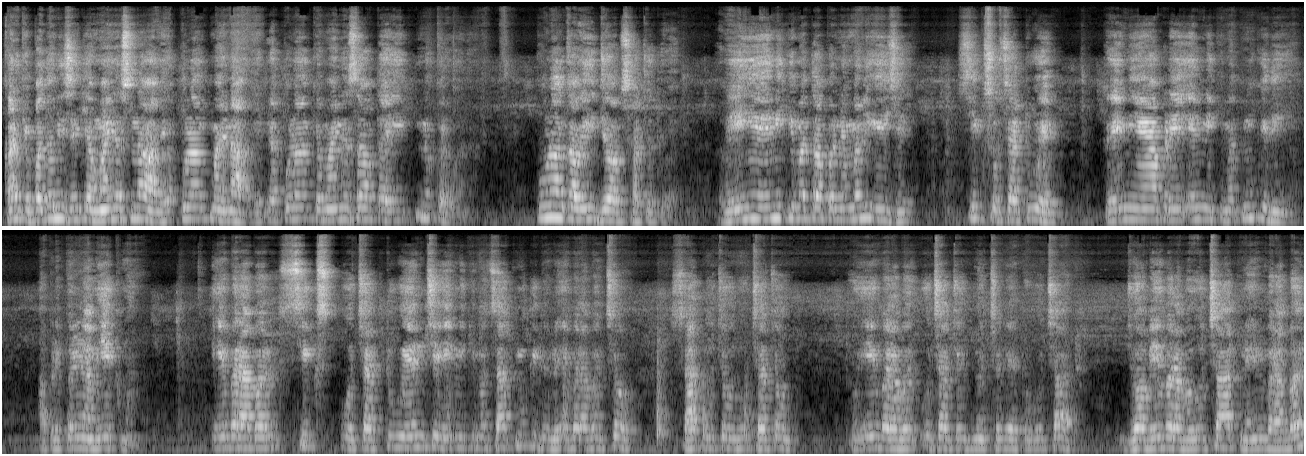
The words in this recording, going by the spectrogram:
કારણ કે પદોની સંખ્યા માઇનસ ના આવે અપૂર્ણાંકમાં ના આવે. એટલે અપૂર્ણાંક કે માઇનસ આવતા એ ન કરવાના. પૂર્ણાંક આવે, એ જવાબ સાચો થયો હવે અહીંયા એની કિંમત આપણને મળી ગઈ છે સિક્સ ઓછા ટુ એમ તો એની આપણે એનની કિંમત મૂકી દઈએ. આપણે પરિણામ એકમાં. એ બરાબર સિક્સ ઓછા ટુ એન છે, એની કિંમત સાત મૂકી દો, એટલે એ બરાબર છ. સાત ચૌદ ઓછા ચૌદ. તો એ બરાબર ઓછા ચૌદમાં છ ગયા તો ઓછા આઠ. જવાબ એ બરાબર ઓછા આઠ ને એન બરાબર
